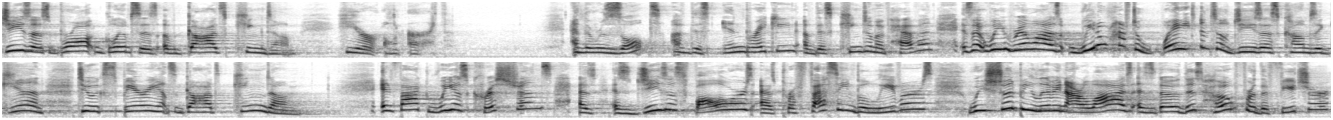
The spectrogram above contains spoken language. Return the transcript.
Jesus brought glimpses of God's kingdom here on earth. And the result of this inbreaking of this kingdom of heaven is that we realize we don't have to wait until Jesus comes again to experience God's kingdom. In fact, we as Christians, as, as Jesus followers, as professing believers, we should be living our lives as though this hope for the future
